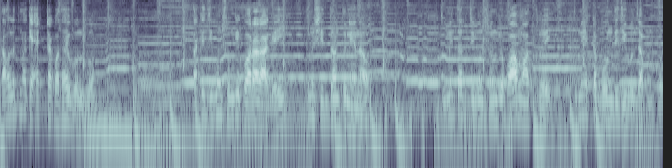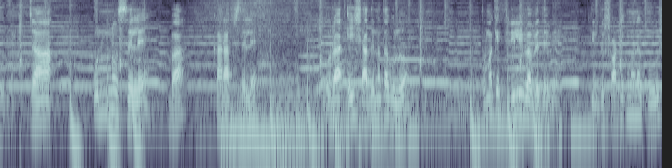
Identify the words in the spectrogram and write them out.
তাহলে তোমাকে একটা কথাই বলব। তাকে জীবন সঙ্গী করার আগেই তুমি সিদ্ধান্ত নিয়ে নাও, তুমি তার জীবন সঙ্গী হওয়া মাত্রই তুমি একটা বন্দি জীবন যাপন করবে। যা অন্য ছেলে বা খারাপ ছেলে, ওরা এই স্বাধীনতাগুলো তোমাকে ফ্রিলিভাবে দেবে। কিন্তু সঠিক মানের পুরুষ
